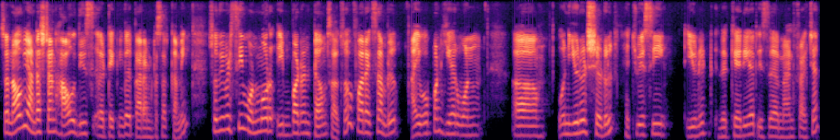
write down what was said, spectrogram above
So now we understand how these uh, technical parameters are coming. So we will see one more important terms also. For example, I open here one uh, one unit schedule HVAC unit the carrier is the manufacturer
